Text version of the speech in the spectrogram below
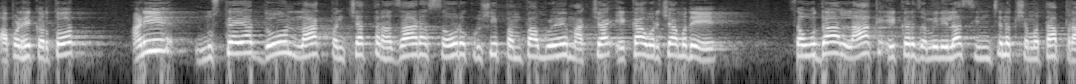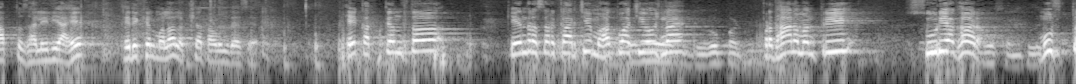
आपण हे करतो. आणि नुसत्या या दोन लाख पंच्याहत्तर हजार सौर कृषी पंपामुळे मागच्या एका वर्षामध्ये चौदा लाख एकर जमिनीला सिंचन क्षमता प्राप्त झालेली आहे. हे देखील मला लक्षात आणून द्यायचं आहे एक अत्यंत केंद्र सरकारची महत्वाची योजना आहे. प्रधानमंत्री सूर्यघर मुफ्त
